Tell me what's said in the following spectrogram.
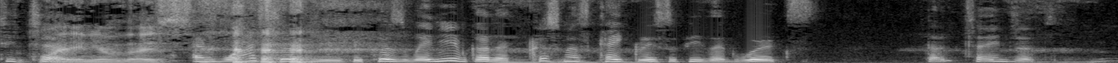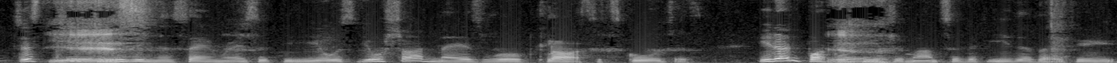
To acquire any of those. And why should you? Because when you've got a Christmas cake recipe that works, don't change it. Just keep Yes. using the same recipe. Your, your Chardonnay is world class. It's gorgeous. You don't bottle Yeah. huge amounts of it either, though, do you?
